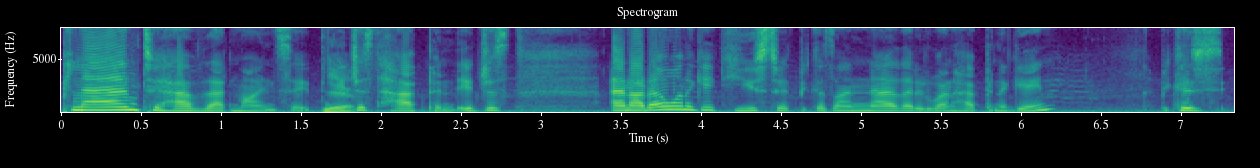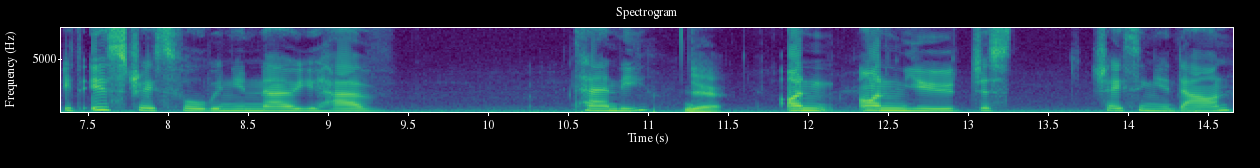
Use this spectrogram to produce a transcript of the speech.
plan to have that mindset. Yeah. It just happened. It just, and I don't want to get used to it because I know that it won't happen again. Because it is stressful when you know you have Tandi Yeah, on on you just chasing you down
